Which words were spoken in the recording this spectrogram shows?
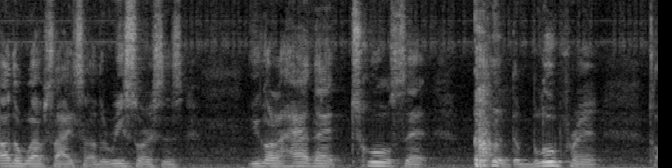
other websites, other resources, you're gonna have that tool set, the blueprint to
